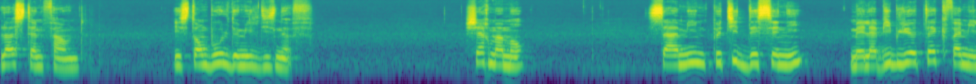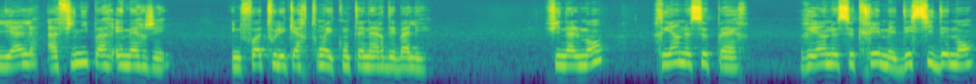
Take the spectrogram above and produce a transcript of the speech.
Lost and Found, Istanbul 2019. Chère maman, ça a mis une petite décennie mais la bibliothèque familiale a fini par émerger, une fois tous les cartons et containers déballés. Finalement, rien ne se perd, rien ne se crée, mais décidément,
